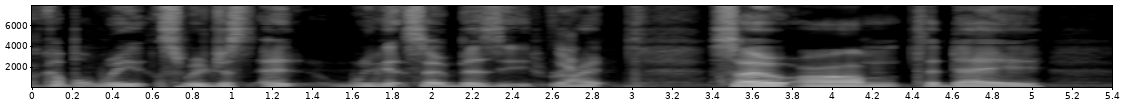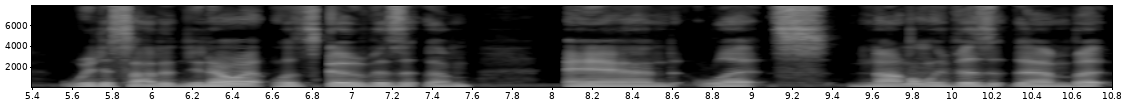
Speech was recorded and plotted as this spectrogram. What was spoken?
a couple weeks. We've just it, we get so busy, right? So um today we decided, you know what? Let's go visit them, and let's not only visit them, but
